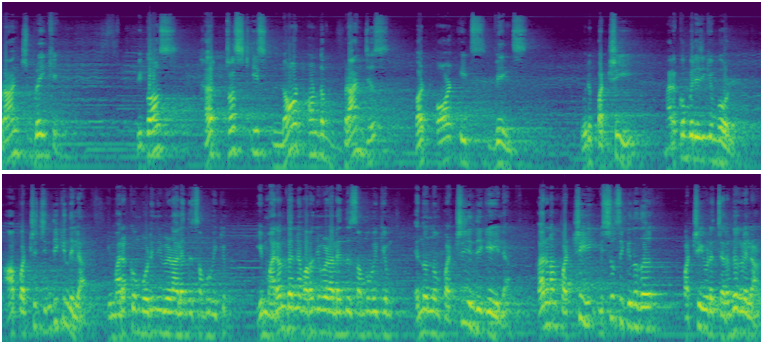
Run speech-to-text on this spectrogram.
branch breaking because her trust is not on the branches but on its wings ഒരു പക്ഷി മരക്കൊമ്പിലിരിക്കുമ്പോൾ ആ പക്ഷി ചിന്തിക്കുന്നില്ല ഈ മരക്കൊമ്പ് ഒടിഞ്ഞു വീണാൽ എന്ത് സംഭവിക്കും? ഈ മരം തന്നെ മറഞ്ഞു വീണാൽ എന്ത് സംഭവിക്കും? എന്നൊന്നും പക്ഷി ചിന്തിക്കുകയില്ല. കാരണം പക്ഷി വിശ്വസിക്കുന്നത് പക്ഷിയുടെ ചിറകുകളിലാണ്.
